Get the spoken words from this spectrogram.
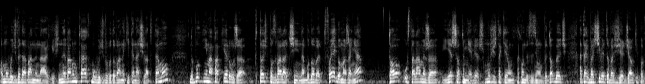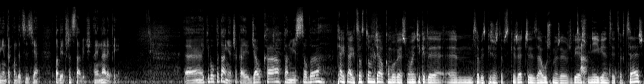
On mógł być wydawany na jakichś innych warunkach, mógł być wybudowany kilkanaście lat temu. Dopóki nie ma papieru, że ktoś pozwala ci na budowę twojego marzenia, to ustalamy, że jeszcze o tym nie wiesz. Musisz taką, taką decyzją wydobyć, a tak właściwie to właściciel działki powinien taką decyzję tobie przedstawić. Naj, najlepiej. E, jakie było pytanie? Czekaj, działka, plan miejscowy. Tak, tak, co z tą działką, bo wiesz, w momencie, kiedy em, sobie spiszesz te wszystkie rzeczy, załóżmy, że już wiesz A. Mhm. mniej więcej, co chcesz,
